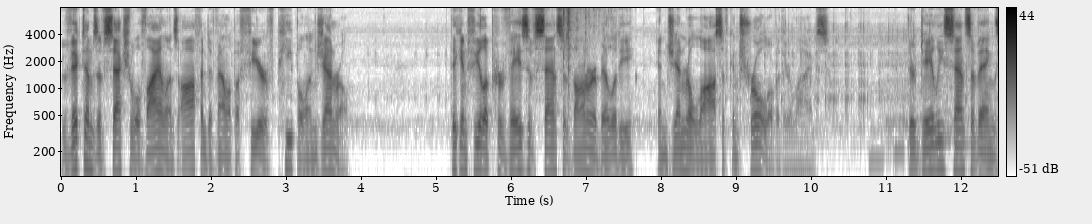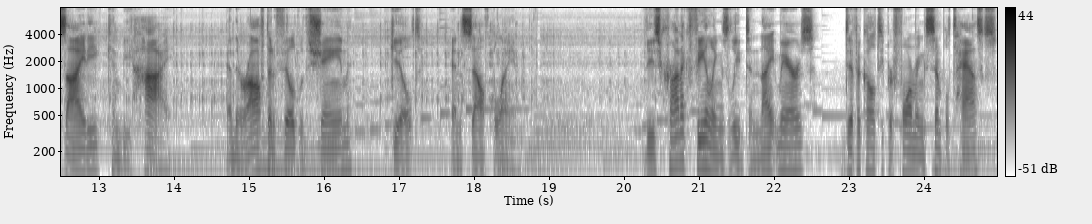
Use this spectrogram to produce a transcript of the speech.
Victims of sexual violence often develop a fear of people in general. They can feel a pervasive sense of vulnerability and general loss of control over their lives. Their daily sense of anxiety can be high, and they're often filled with shame, guilt, and self blame. These chronic feelings lead to nightmares, difficulty performing simple tasks,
